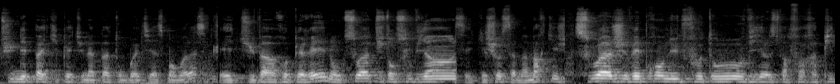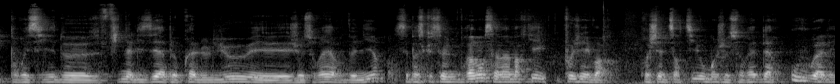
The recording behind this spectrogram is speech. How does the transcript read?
tu n'es pas équipé, tu n'as pas ton boîtier à ce moment-là, et tu vas repérer. Donc, soit tu t'en souviens, c'est quelque chose, ça m'a marqué. Soit je vais prendre une photo via le smartphone rapide pour essayer de finaliser à peu près le lieu et je saurai revenir. C'est parce que ça, vraiment, ça m'a marqué. Il faut que j'aille voir prochaine sortie où moi je saurais vers où aller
